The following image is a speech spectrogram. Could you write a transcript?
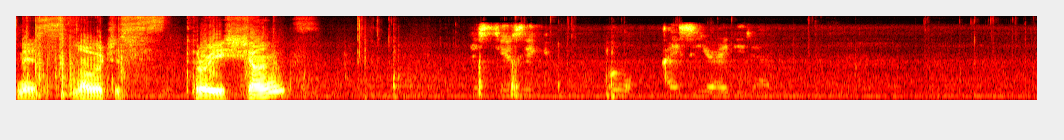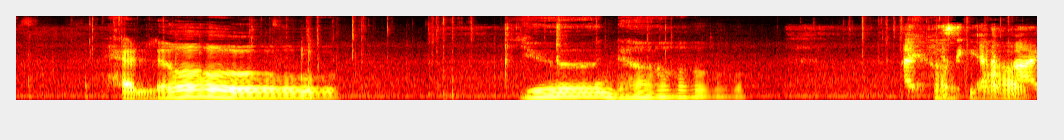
Miss Lowich's three chunks. Just using. Oh, I see your ID tag. Hello. You know. I'm Come using out, F5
